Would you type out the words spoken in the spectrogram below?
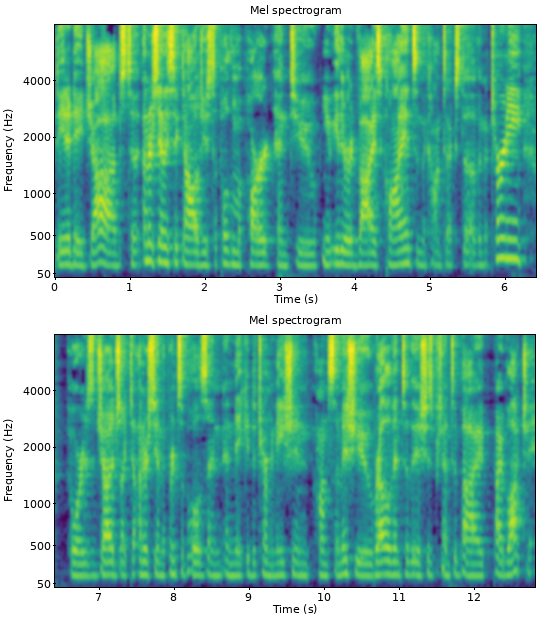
day-to-day jobs to understand these technologies, to pull them apart and to you know, either advise clients in the context of an attorney or as a judge like to understand the principles and, and make a determination on some issue relevant to the issues presented by by blockchain.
